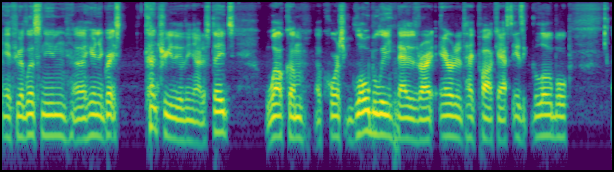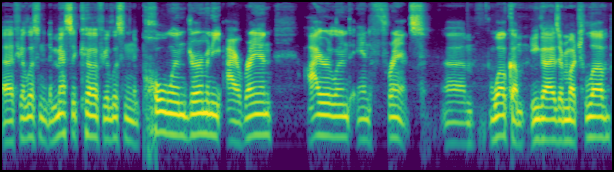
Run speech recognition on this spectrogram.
if you're listening uh, here in the great country of the United States, welcome. Of course, globally, that is right. Air Attack Podcast is global. Uh, if you're listening to Mexico, if you're listening to Poland, Germany, Iran, Ireland, and France, um, welcome. You guys are much loved.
